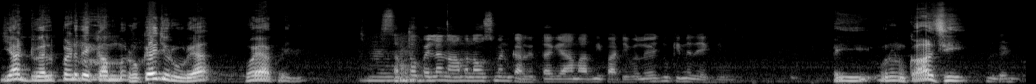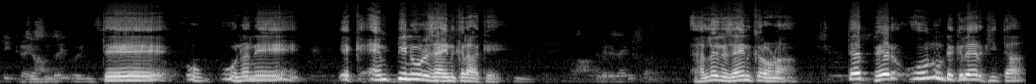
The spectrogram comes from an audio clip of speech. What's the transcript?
ਜਾਂ ਡਿਵੈਲਪਮੈਂਟ ਦੇ ਕੰਮ ਰੁਕੇ ਜ਼ਰੂਰ ਆ ਹੋਇਆ ਕੋਈ ਨਹੀਂ। ਸਭ ਤੋਂ ਪਹਿਲਾਂ ਨਾਮ ਅਨਾਉਂਸਮੈਂਟ ਕਰ ਦਿੱਤਾ ਗਿਆ ਆਮ ਆਦਮੀ ਪਾਰਟੀ ਵੱਲੋਂ। ਇਹਨੂੰ ਕਿੰਨੇ ਦੇਖਦੇ ਹੋ? ਭਈ ਉਹਨਾਂ ਨੂੰ ਕਾਲ ਸੀ ਤੇ ਉਹ ਉਹਨਾਂ ਨੇ ਇੱਕ ਐਮਪੀ ਨੂੰ ਰਿਜ਼ਾਈਨ ਕਰਾ ਕੇ ਹਲੇ ਰਿਜ਼ਾਈਨ ਕਰਾਉਣਾ। ਤੇ ਫਿਰ ਉਹਨੂੰ ਡਿਕਲੇਅਰ ਕੀਤਾ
